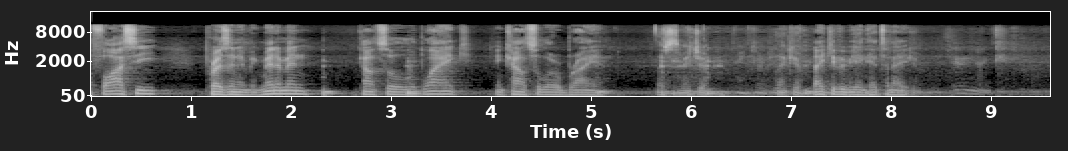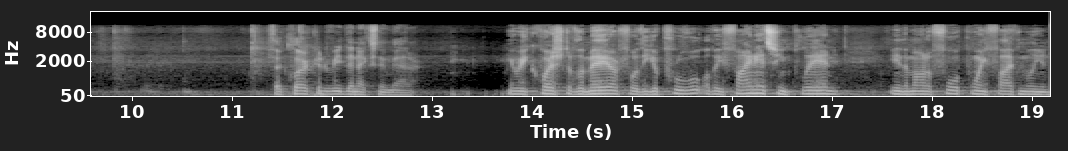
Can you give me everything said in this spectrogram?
LaFosse, President McMenamin, Councilor LeBlanc, and Councilor O'Brien. Nice to meet you. Thank you. Thank you for being here tonight. Very nice. If the clerk could read the next new matter. A request of the mayor for the approval of a financing plan in the amount of $4.5 million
